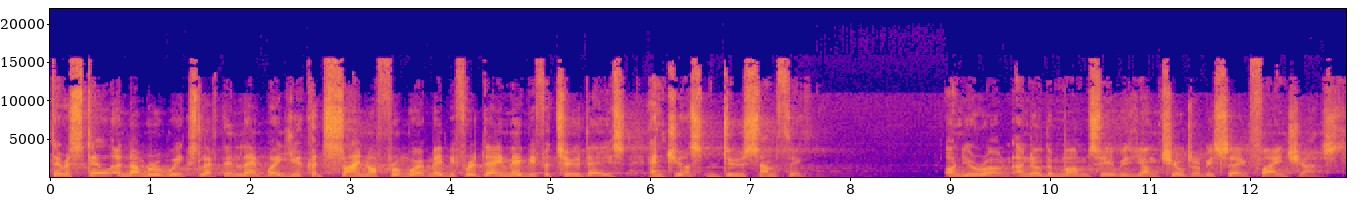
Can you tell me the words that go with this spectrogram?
There are still a number of weeks left in Lent where you could sign off from work, maybe for a day, maybe for two days, and just do something on your own. I know the mums here with young children will be saying, fine chance.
